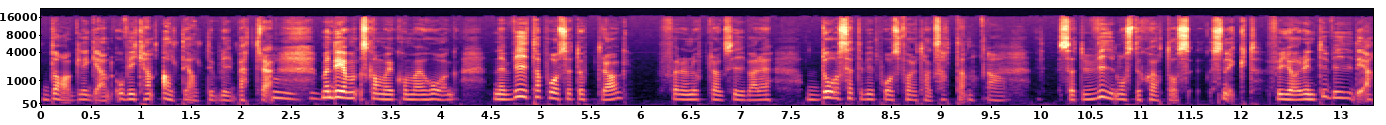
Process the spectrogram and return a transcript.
dagligen och vi kan alltid, alltid bli bättre. Mm. Men det ska man ju komma ihåg. När vi tar på oss ett uppdrag för en uppdragsgivare, då sätter vi på oss företagshatten. Ja. Så att vi måste sköta oss snyggt. För gör inte vi det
